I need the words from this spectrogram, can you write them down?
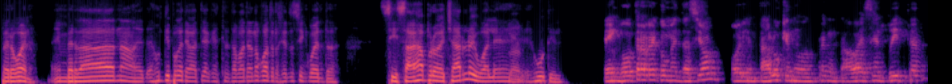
Pero bueno, en verdad, nada, es un tipo que te batea, que te está bateando 450. Si sabes aprovecharlo, igual es, Claro. es útil. Tengo otra recomendación orientada a lo que nos han preguntado a veces en Twitter,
